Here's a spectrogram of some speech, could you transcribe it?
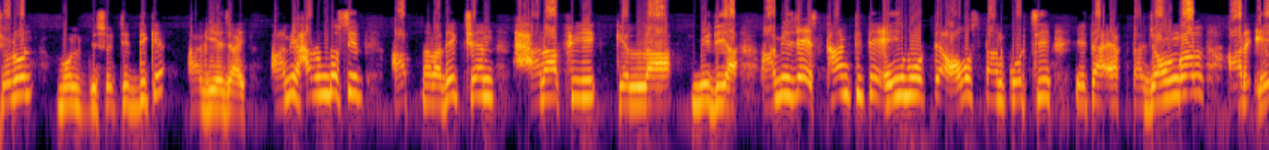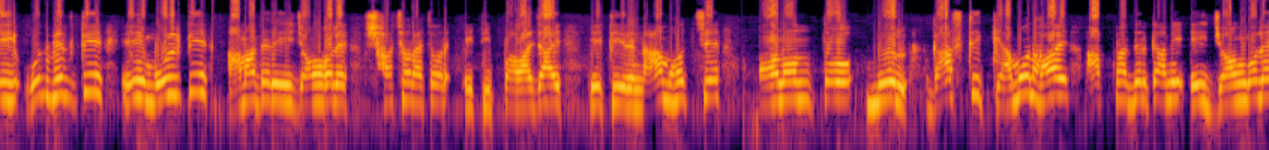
চলুন মূল বিষয়টির দিকে আগিয়ে যায়। আমি হারুন রশিদ, আপনারা দেখছেন হানাফি কেল্লা মিডিয়া। আমি যে স্থানটিতে এই মুহূর্তে অবস্থান করছি, এটা একটা জঙ্গল, আর এই উদ্ভিদটি, এই মূলটি আমাদের এই জঙ্গলে সচরাচর এটি পাওয়া যায়। এটির নাম হচ্ছে অনন্ত মূল। গাছটি কেমন হয় আপনাদেরকে আমি এই জঙ্গলে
